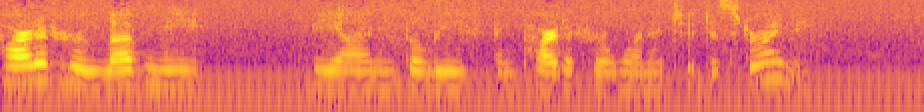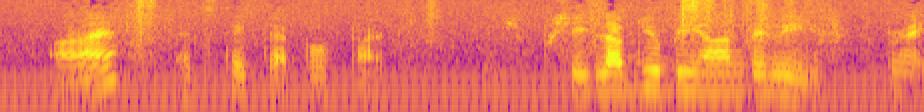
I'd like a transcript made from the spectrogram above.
part of her loved me beyond belief and part of her wanted to destroy me. All right? Let's take that both parts. She loved you beyond belief. Right.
